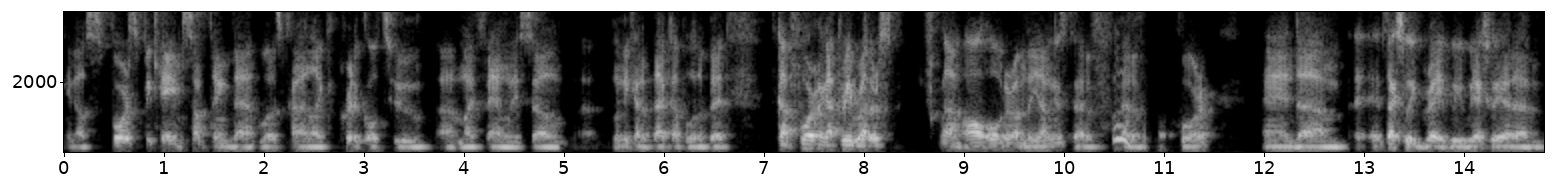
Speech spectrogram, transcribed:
you know, sports became something that was kind of like critical to uh, my family. So uh, let me kind of back up a little bit. I've got four. I got three brothers, um, all older. I'm the youngest out of out of four, and um, it's actually great. We we actually had a, um,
